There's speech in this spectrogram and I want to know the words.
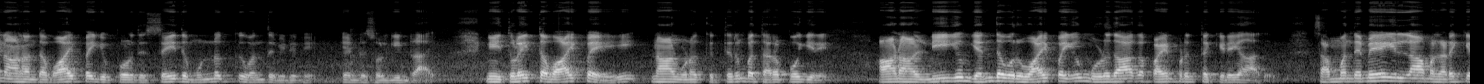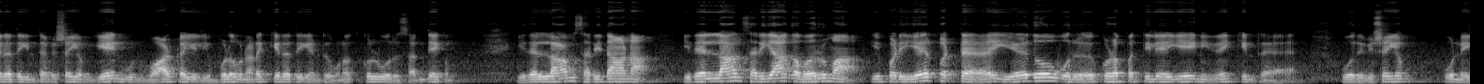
நான் அந்த வாய்ப்பை இப்பொழுது செய்து முன்னுக்கு வந்து விடுவேன் என்று சொல்கின்றாய். நீ துளைத்த வாய்ப்பை நான் உனக்கு திரும்ப தரப்போகிறேன். ஆனால் நீயும் எந்த ஒரு வாய்ப்பையும் முழுதாக பயன்படுத்த கிடையாது. சம்பந்தமே இல்லாமல் நடக்கிறது இந்த விஷயம் ஏன் உன் வாழ்க்கையில் இவ்வளவு நடக்கிறது என்று உனக்குள் ஒரு சந்தேகம்? இதெல்லாம் சரிதானா? இதெல்லாம் சரியாக வருமா? இப்படி ஏற்பட்ட ஏதோ ஒரு குழப்பத்திலேயே நீ நினைக்கின்ற ஒரு விஷயம் உன்னை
